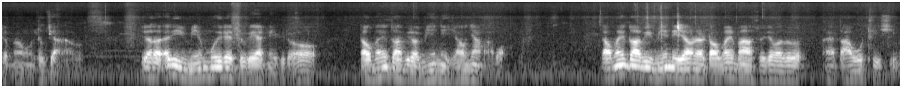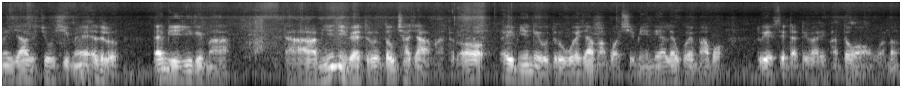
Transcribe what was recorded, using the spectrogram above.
လုပ်ငန်းကိုလုပ်ကြတာပေါ့ပြီးတော့အဲ့ဒီမြင်းမွေးတဲ့သူတွေကနေပြီးတော့တောင်ပိုင်းသွားပြီးတော့မြင်းနေရောင်းကြမှာပေါ့တောင်ပိုင်းသွားပြီးမြင်းနေရောင်းတဲ့တောင်ပိုင်းမှာဆိုကြပါစို့အဲတာဝုထီရှိမယ်ရာဇကြိုးရှိမယ်အဲ့ဒါလိုတိုင်းပြည်ကြီးတွေမှာဒါမြင်းနေပဲသူတို့သုံးချကြမှာဆိုတော့အဲ့ဒီမြင်းတွေကိုသူတို့ဝယ်ကြမှာပေါ့ရှင်မြင်းတွေကလည်းဝယ်မှာပေါ့ သူရဲ့စစ်တပ်တွေပါတွေမှာတုံးအောင်ပေါ့နော်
